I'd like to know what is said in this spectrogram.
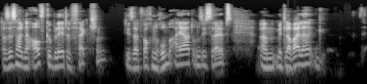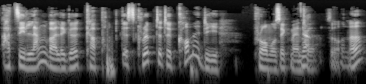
Das ist halt eine aufgeblähte Faction, die seit Wochen rumeiert um sich selbst. Ähm, mittlerweile hat sie langweilige, kaputt gescriptete Comedy-Promo-Segmente. Ja. So, ne?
